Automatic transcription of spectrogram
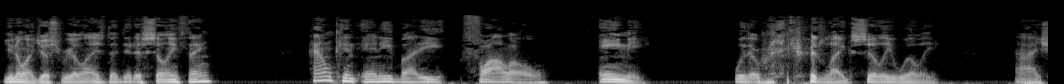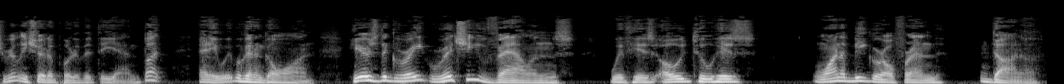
You know, I just realized I did a silly thing. How can anybody follow Amy with a record like Silly Willie? I really should have put it at the end. But anyway, we're going to go on. Here's the great Ritchie Valens with his ode to his wannabe girlfriend, Donna.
